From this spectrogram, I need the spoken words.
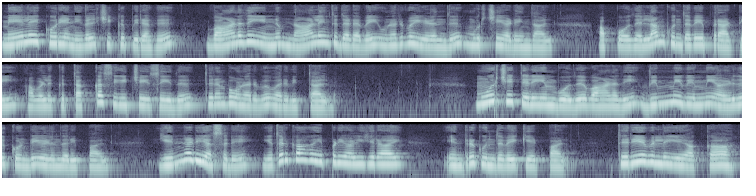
மேலே கூறிய நிகழ்ச்சிக்கு பிறகு வானதி இன்னும் நாலைந்து தடவை உணர்வு இழந்து மூர்ச்சையடைந்தாள். அப்போதெல்லாம் குந்தவை பிராட்டி அவளுக்கு தக்க சிகிச்சை செய்து திரும்ப உணர்வு வருவித்தாள். மூர்ச்சை தெரியும் போது வானதி விம்மி விம்மி அழுது கொண்டு எழுந்தரிப்பாள். என்னடி அசடே எதற்காக இப்படி அழுகிறாய்? என்று குந்தவை கேட்பாள். தெரியவில்லையே அக்கா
